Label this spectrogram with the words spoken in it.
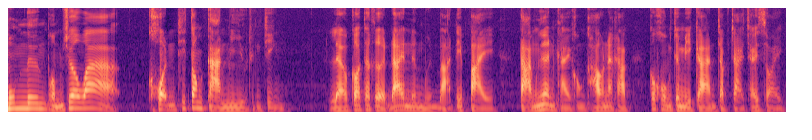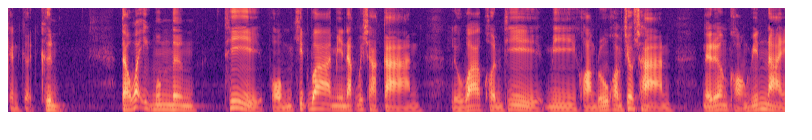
มุมหนึ่งผมเชื่อว่าคนที่ต้องการมีอยู่จริง ๆ แล้วก็ถ้าเกิดได้ 1 0,000 บาทนี้ไป ตามเงื่อนไขของเขานะครับก็คงจะมีการจับจ่ายใช้สอยกันเกิดขึ้น แต่ว่าอีกมุมหนึ่งที่ผมคิดว่ามีนักวิชาการ หรือว่าคนที่มีความรู้ความเชี่ยวชาญ ในเรื่องของวินัย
